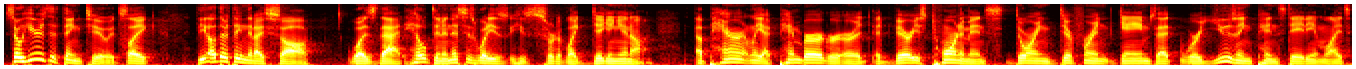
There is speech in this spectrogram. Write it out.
so here's the thing too. It's like the other thing that I saw was that Hilton, and this is what he's he's sort of like digging in on. Apparently, at Pinburgh or, or at, at various tournaments during different games that were using Pin Stadium lights,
